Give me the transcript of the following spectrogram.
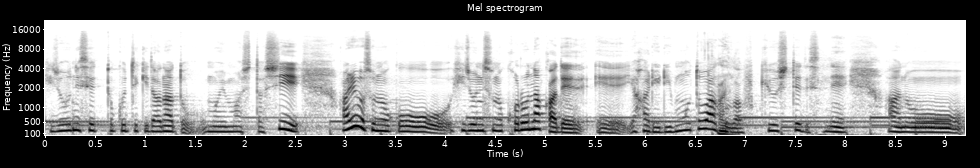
非常に説得的だなと思いましたしあるいはそのこう非常にそのコロナ禍で、えー、やはりリモートワークが普及してですね、あの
